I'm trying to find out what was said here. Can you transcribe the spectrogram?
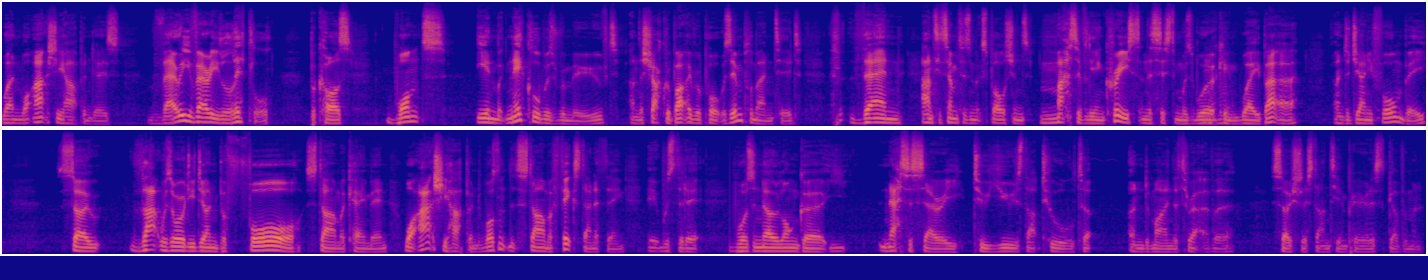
when what actually happened is very, very little because once Iain McNicol was removed and the Chakrabarti report was implemented, then anti Semitism expulsions massively increased and the system was working mm-hmm. way better under Jenny Formby. So that was already done before Starmer came in. What actually happened wasn't that Starmer fixed anything, it was that it was no longer necessary to use that tool to undermine the threat of a socialist anti-imperialist government.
